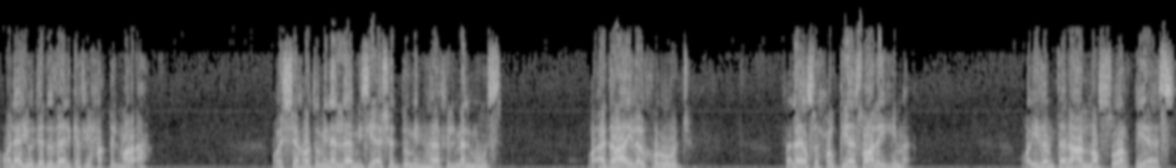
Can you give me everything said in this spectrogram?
ولا يوجد ذلك في حق المرأة. والشهوة من اللامس أشد منها في الملموس وأدعى إلى الخروج فلا يصح القياس عليهما. وإذا امتنع النص والقياس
